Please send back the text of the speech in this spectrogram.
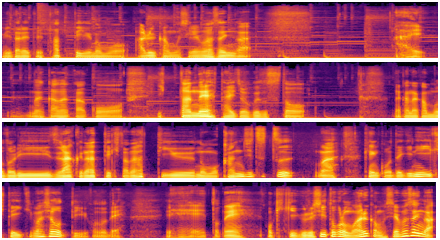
乱れてたっていうのもあるかもしれませんが。はい。なかなかこう一旦ね体調崩すとなかなか戻りづらくなってきたなっていうのも感じつつまあ健康的に生きていきましょうっていうことでえっ、ー、とねお聞き苦しいところもあるかもしれませんが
